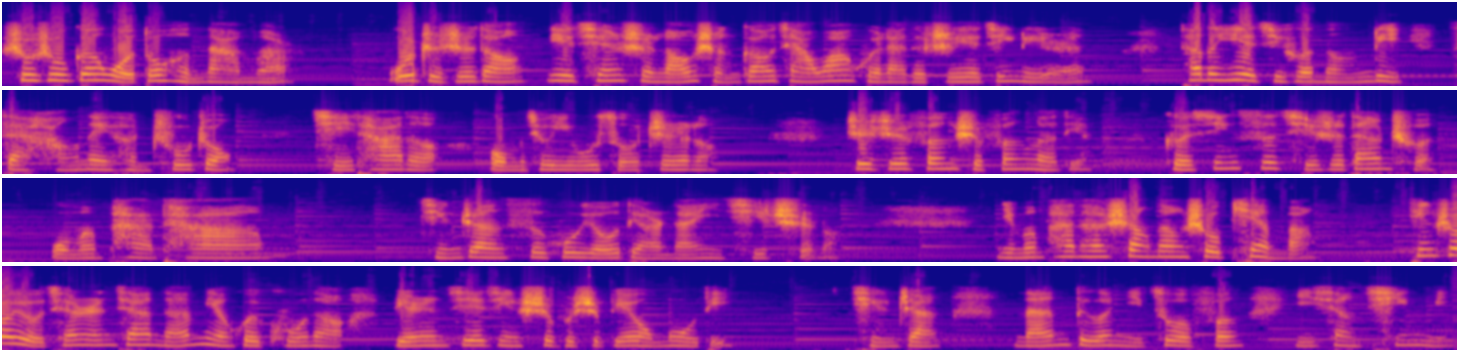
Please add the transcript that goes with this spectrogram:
叔叔跟我都很纳闷儿，我只知道聂谦是老沈高价挖回来的职业经理人，他的业绩和能力在行内很出众，其他的我们就一无所知了。芝芝疯是疯了点，可心思其实单纯。我们怕他，秦战似乎有点难以启齿了。你们怕他上当受骗吧？听说有钱人家难免会苦恼，别人接近是不是别有目的？秦战，难得你作风一向亲民。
